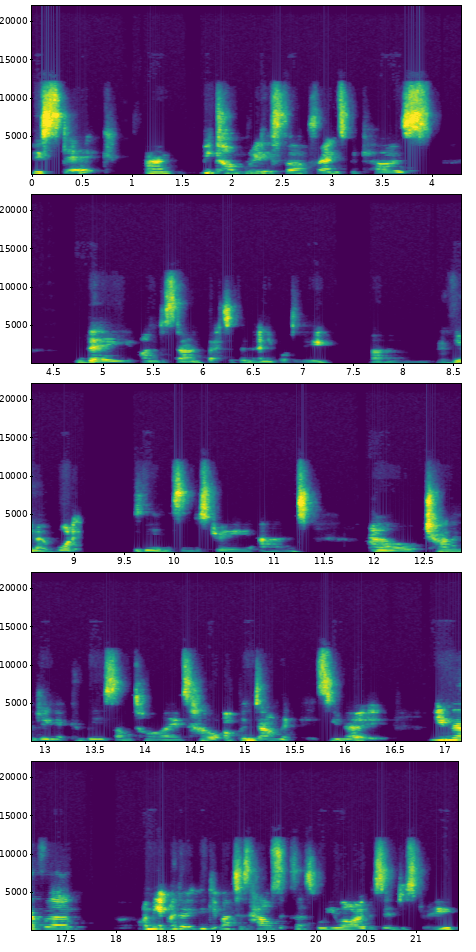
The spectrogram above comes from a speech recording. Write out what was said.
who stick and become really firm friends because they understand better than anybody, um, you Mhm. know, what it to be in this industry and how challenging it can be sometimes, how up and down it is. You know, you never, I mean, I don't think it matters how successful you are in this industry.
